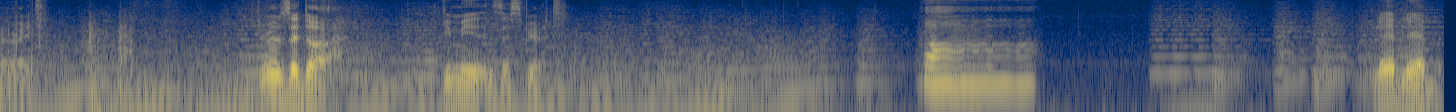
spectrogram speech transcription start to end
Alright. Through the door. Give me the spirit. Ah. Blib blib.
